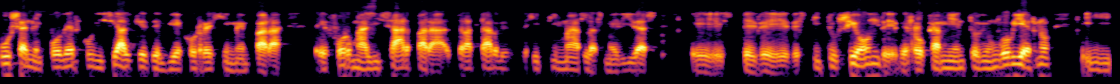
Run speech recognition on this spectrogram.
usan el poder judicial que es del viejo régimen para eh, formalizar, para tratar de legitimar las medidas este, de destitución, de derrocamiento de un gobierno, y,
